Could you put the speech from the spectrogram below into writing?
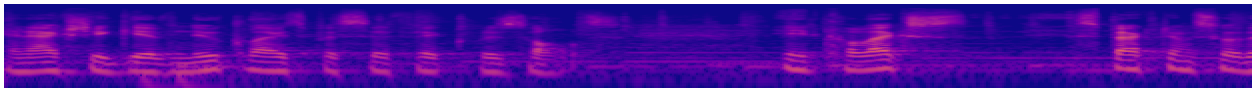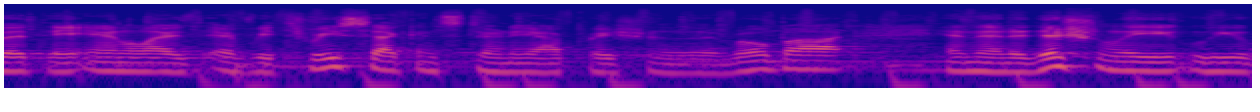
and actually give nuclide-specific results. It collects spectrum so that they analyze every three seconds during the operation of the robot, and then additionally, we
